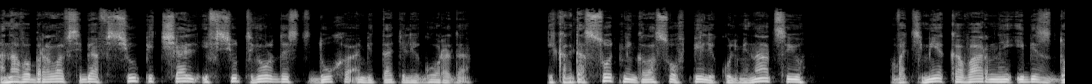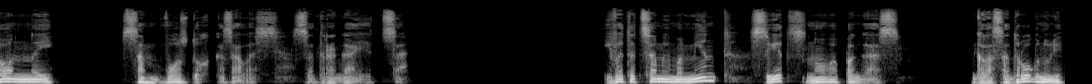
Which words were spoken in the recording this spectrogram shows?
Она вобрала в себя всю печаль и всю твердость духа обитателей города. И когда сотни голосов пели кульминацию, во тьме коварной и бездонной сам воздух, казалось, содрогается. И в этот самый момент свет снова погас. Голоса дрогнули,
